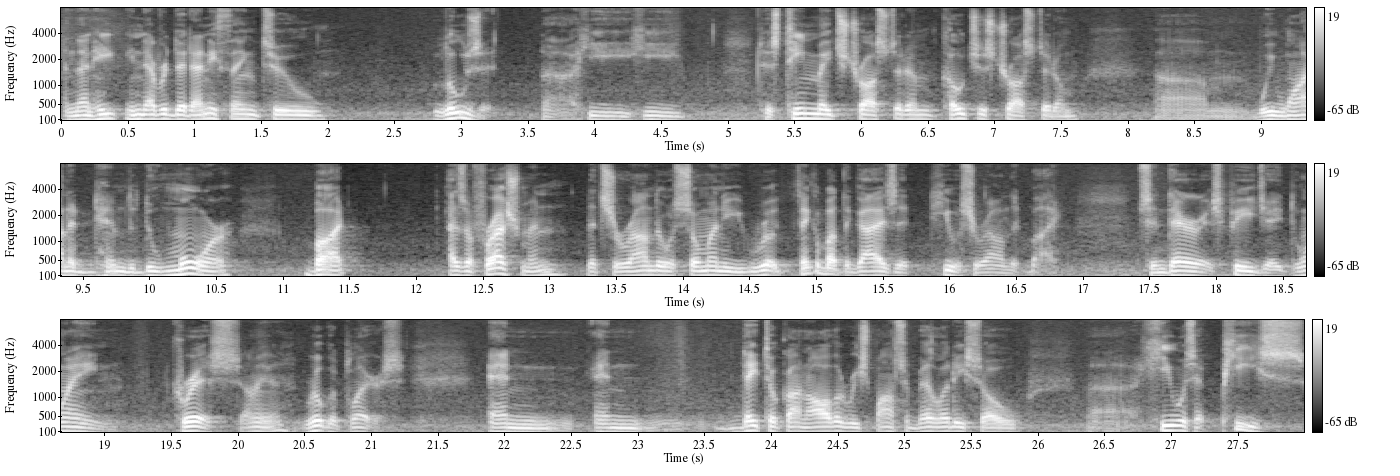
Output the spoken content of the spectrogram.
and then he, he never did anything to lose it. Uh, he, he, his teammates trusted him, coaches trusted him. Um, we wanted him to do more, but as a freshman that's surrounded with so many, think about the guys that he was surrounded by. Sindarius, PJ, Duane, Chris, I mean, real good players. And, and they took on all the responsibility, so uh, he was at peace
